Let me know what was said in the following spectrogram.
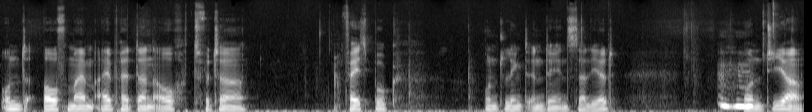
Und auf meinem iPad dann auch Twitter, Facebook und LinkedIn deinstalliert. Mhm. Und ja,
